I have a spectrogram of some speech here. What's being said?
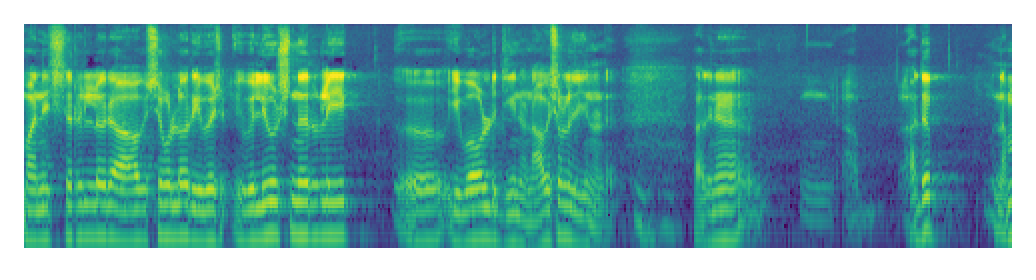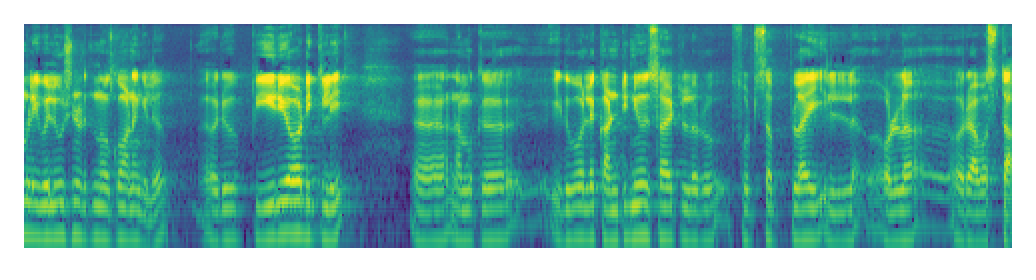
മനുഷ്യരിൽ ഒരു ആവശ്യമുള്ള ഒരു ഇവല്യൂഷണറിലി ഇവോൾവ് ജീനാണ് ആവശ്യമുള്ള ജീനാണ് അതിന് അത് നമ്മൾ ഇവല്യൂഷൻ എടുത്ത് നോക്കുവാണെങ്കിൽ ഒരു പീരിയോഡിക്കലി നമുക്ക് ഇതുപോലെ കണ്ടിന്യൂസ് ആയിട്ടുള്ളൊരു ഫുഡ് സപ്ലൈ ഇല്ല ഉള്ള ഒരവസ്ഥ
